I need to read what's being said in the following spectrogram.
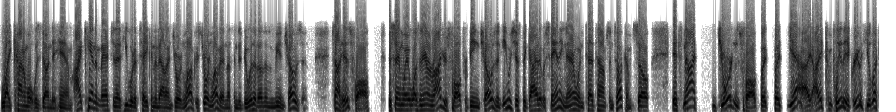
like kind of what was done to him. I can't imagine that he would have taken it out on Jordan Love because Jordan Love had nothing to do with it other than being chosen. It's not his fault the same way it wasn't Aaron Rodgers' fault for being chosen. He was just the guy that was standing there when Ted Thompson took him. So it's not Jordan's fault. But but yeah, I, I completely agree with you. Look,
